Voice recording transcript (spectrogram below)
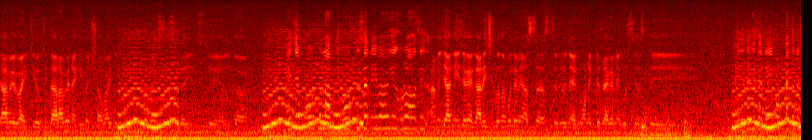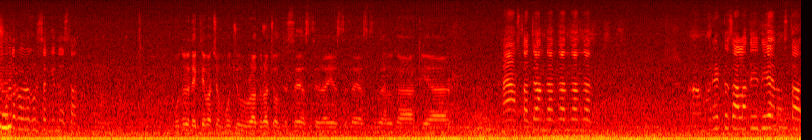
যাবে ভাই? কেউ কি দাঁড়াবে নাকি ভাই? সবাই তো আপনি আমি জানি এই জায়গায় গাড়ি ছিল না বলে আমি আস্তে আস্তে করে অনেকটা জায়গা নিয়ে ঘুরছি আস্তে। বন্ধুরা দেখতে পাচ্ছ প্রচুর উড়াদুরা চলতেছে আস্তে যাই আস্তে যাই আস্তে যাই, হালকা ক্লিয়ার হ্যাঁ ওস্তাদ যান যান যান যান যান। আমার একটু চালাতেই দিয়ে ওস্তাদ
